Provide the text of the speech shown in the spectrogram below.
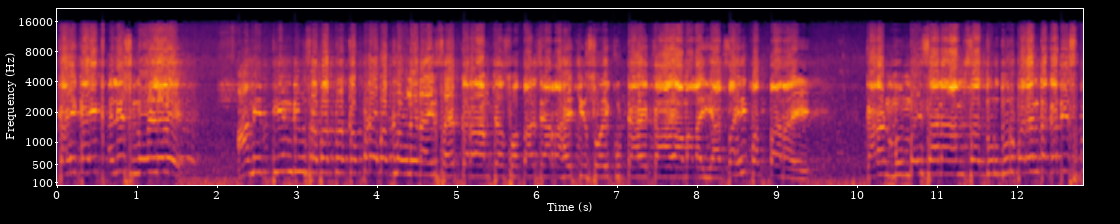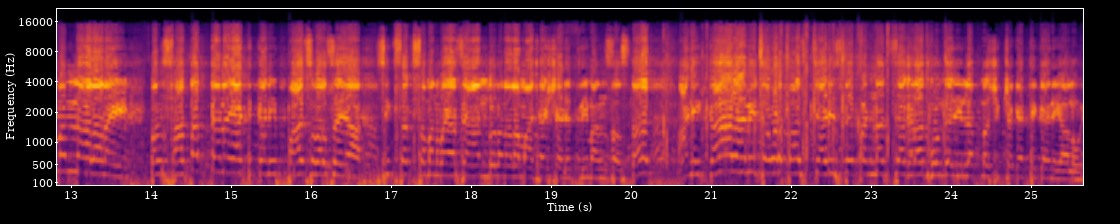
काही काही खालीच लोळलेले. आम्ही तीन दिवसापासून कपडे बदलवले नाही साहेब. कारण आमच्या स्वतःच्या राहायची सोय कुठे आहे काय आम्हाला याचाही पत्ता नाही. कारण मुंबईचा ना आमचा दूर दूरपर्यंत कधी संबंध आला नाही. पण सातत्यानं या ठिकाणी पाच वर्ष या शिक्षक समन्वयाच्या आंदोलनाला माझ्या शाळेतली माणसं असतात. आणि काल आम्ही जवळपास चाळीस ते पन्नासच्या घरात गोंदिया जिल्ह्यातनं शिक्षक या ठिकाणी आलोय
